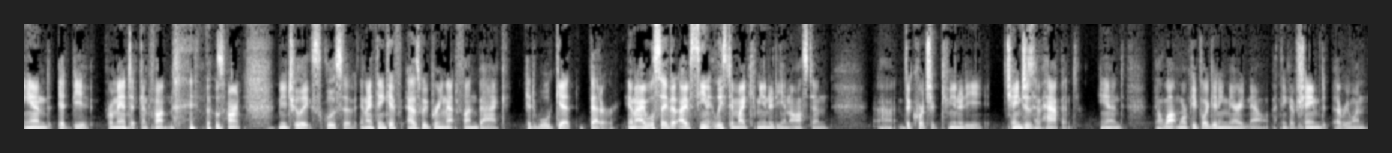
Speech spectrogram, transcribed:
and it be romantic and fun. Those aren't mutually exclusive. And I think if, as we bring that fun back, it will get better. And I will say that I've seen, at least in my community in Austin, uh, the courtship community, changes have happened. And a lot more people are getting married now. I think I've shamed everyone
